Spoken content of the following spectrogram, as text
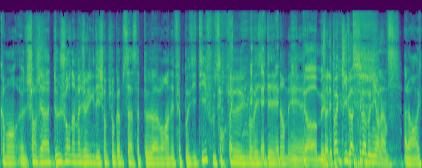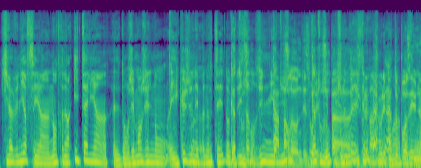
comment euh, changer à deux jours d'un match de Ligue des Champions comme ça, ça peut avoir un effet positif ou c'est que une mauvaise idée? Non, mais Non, mais Ça dépend qui va, qui va venir là. alors qui va venir, c'est un entraîneur italien euh, dont j'ai mangé le nom et que je n'ai pas noté. Donc je dis ça dans une minute. Ah pardon, désolé. Gattuso, pas- je ne connaissais pas. Je voulais pas te poser une.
